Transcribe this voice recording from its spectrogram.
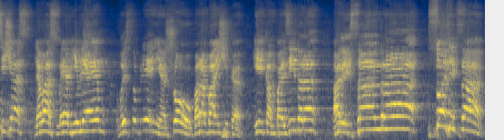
сейчас для вас мы объявляем выступление шоу барабанщика и композитора Александра Софикса!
